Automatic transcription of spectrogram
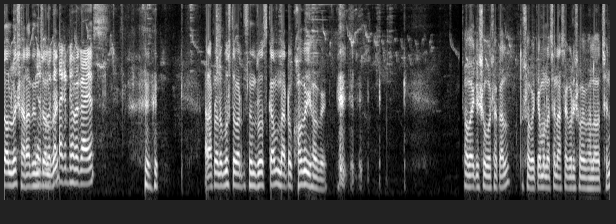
চলবে সারাদিন চলবে। আর আপনারা বুঝতে পারতেছেন রোজ কাম নাটক হবেই হবে। সবাইকে শুভ সকাল। তো সবাই কেমন আছেন? আশা করি সবাই ভালো আছেন।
